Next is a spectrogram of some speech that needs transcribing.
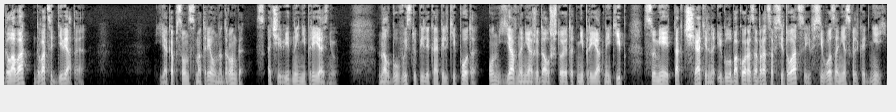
Глава 29. Якобсон смотрел на Дронга с очевидной неприязнью. На лбу выступили капельки пота. Он явно не ожидал, что этот неприятный тип сумеет так тщательно и глубоко разобраться в ситуации всего за несколько дней.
